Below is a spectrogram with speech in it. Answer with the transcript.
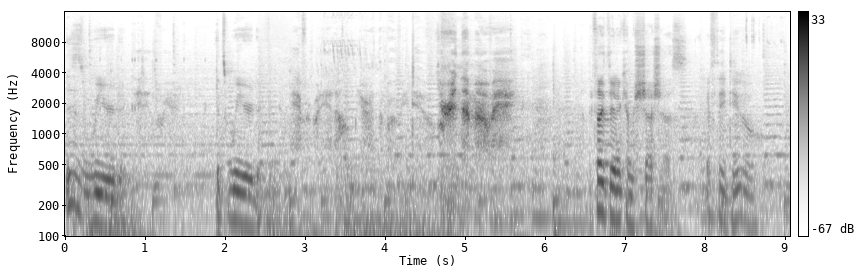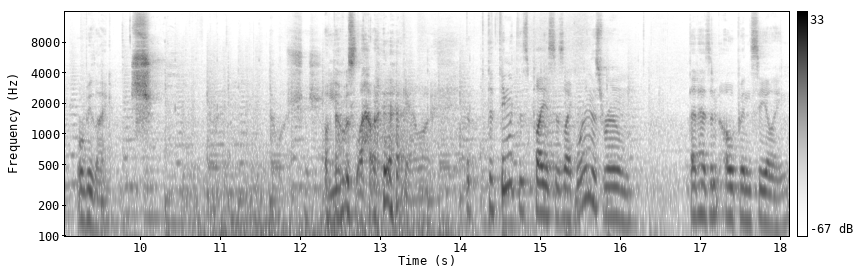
This is weird. It is weird. It's weird. Hey, everybody at home, you're in the movie too. You're in the movie. I feel like they're gonna come shush us. If they do, We'll be like, shh. I will shush oh, you. that was loud. Yeah, well, the, the thing with this place is like we're in this room that has an open ceiling.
